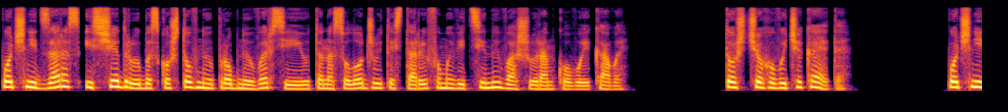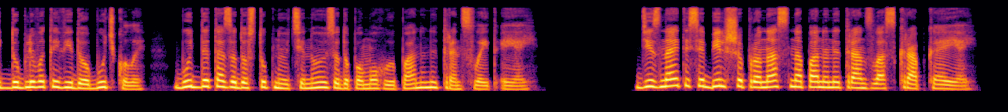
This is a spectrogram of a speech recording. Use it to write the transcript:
Почніть зараз із щедрою безкоштовною пробною версією та насолоджуйтесь тарифами від ціни вашої ранкової кави. Тож чого ви чекаєте? Почніть дублювати відео будь-коли, будь-де та за доступною ціною за допомогою панини Translate AI. Дізнайтеся більше про нас на paninetranslas.ai.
